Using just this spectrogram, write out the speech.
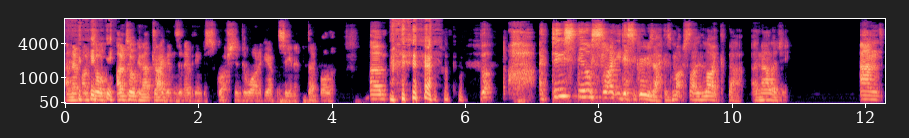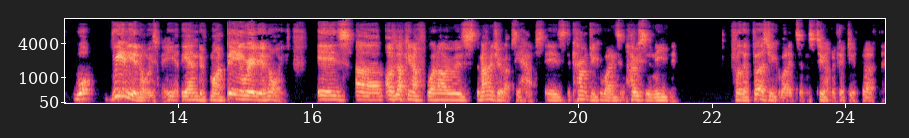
And I'm talking I'm talking about dragons and everything just squashed into one. If you haven't seen it, don't bother. Um, but uh, I do still slightly disagree with Zach as much as I like that analogy. And what really annoys me at the end of my being really annoyed is um, I was lucky enough when I was the manager of Apsley House is the current Duke of Wellington hosted an evening for the first Duke of Wellington's 250th birthday.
